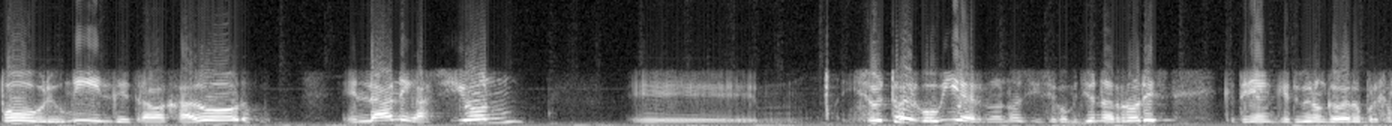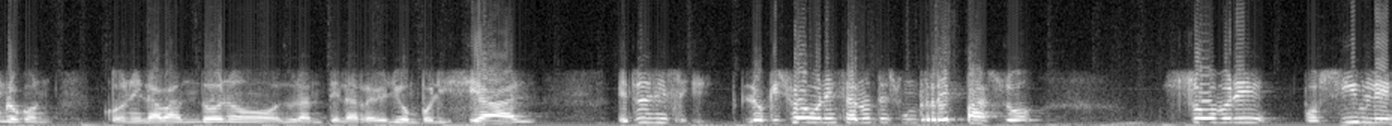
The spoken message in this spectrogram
pobre, humilde, trabajador, en la negación, eh, y sobre todo el gobierno, ¿no? Si se cometieron errores que tenían que tuvieron que ver, por ejemplo, con, con el abandono durante la rebelión policial. Entonces, lo que yo hago en esa nota es un repaso sobre posibles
